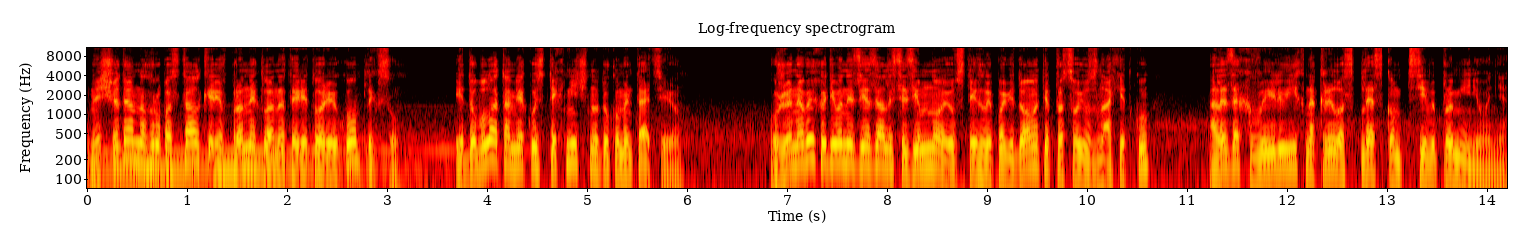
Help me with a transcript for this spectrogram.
Нещодавно група сталкерів проникла на територію комплексу і добула там якусь технічну документацію. Уже на виході вони зв'язалися зі мною, встигли повідомити про свою знахідку, але за хвилю їх накрило сплеском псі випромінювання.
